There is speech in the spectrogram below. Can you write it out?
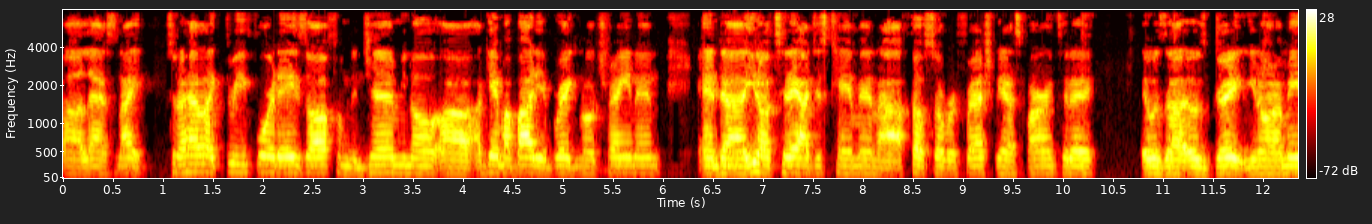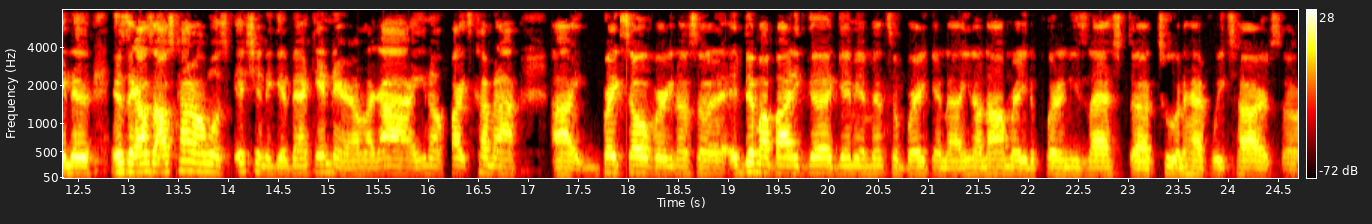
uh, last night. So I had like three, four days off from the gym. You know, uh, I gave my body a break, no training, and uh, you know, today I just came in. I felt so refreshed. We had sparring today, it was uh, it was great. You know what I mean? It, it was like I was I was kind of almost itching to get back in there. I'm like, ah, you know, fights coming out, uh, breaks over. You know, so it did my body good, gave me a mental break, and uh, you know, now I'm ready to put in these last uh, two and a half weeks hard. So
